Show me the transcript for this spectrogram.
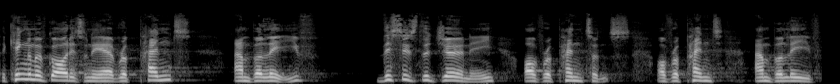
the kingdom of God is near, repent and believe, this is the journey of repentance, of repent and believe.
